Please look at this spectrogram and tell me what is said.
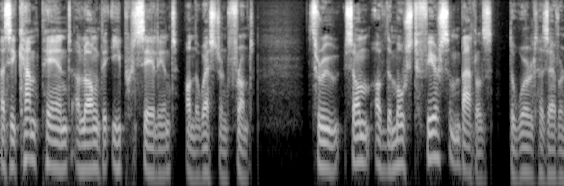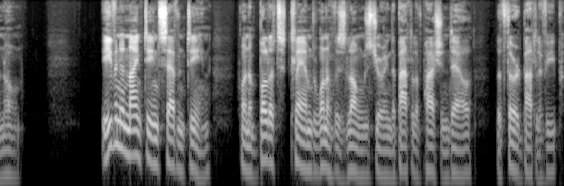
as he campaigned along the Ypres salient on the Western Front through some of the most fearsome battles the world has ever known. Even in 1917, when a bullet claimed one of his lungs during the Battle of Passchendaele, the Third Battle of Ypres,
